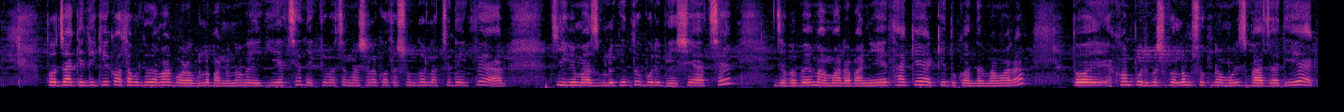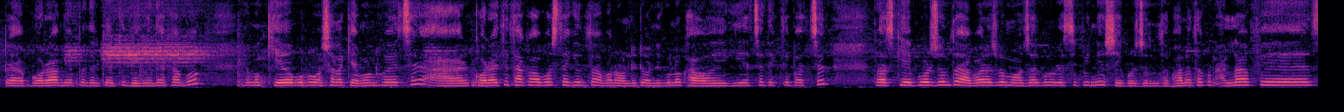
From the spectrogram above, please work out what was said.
তো যাকে দিকে কথা বলতে আমার বড়াগুলো বানানো হয়ে গিয়েছে। দেখতে পাচ্ছেন মশলা কত সুন্দর লাগছে দেখতে। আর চিংড়ি মাছগুলো কিন্তু উপরে ভেসে আছে। যেভাবে মামারা বানিয়ে থাকে আর কি, দোকানদার মামারা। তো এখন পরিবেশ করলাম শুকনো মরিচ ভাজা দিয়ে একটা বড়া আমি আপনাদেরকে আর কি ভেঙে দেখাবো এবং খেয়েও বলব মশলা কেমন হয়েছে। আর কড়াইতে থাকা অবস্থায় কিন্তু আবার অলরেডি অনেকগুলো খাওয়া হয়ে গিয়েছে দেখতে পাচ্ছেন। তো আজকে এই পর্যন্ত আবার আসবে মজার কোনো রেসিপি নিয়ে। সেই পর্যন্ত ভালো থাকুন। আল্লাহ হাফেজ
